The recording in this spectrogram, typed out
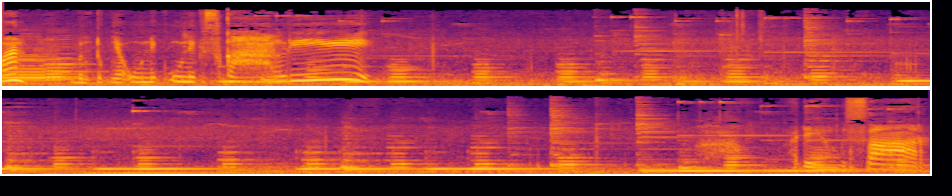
Lihat teman, bentuknya unik-unik sekali. Ada yang besar.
